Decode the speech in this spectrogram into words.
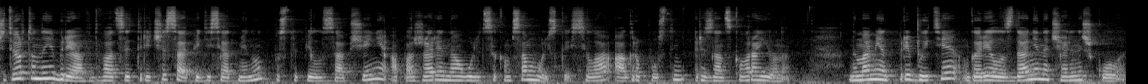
4 ноября в 23 часа 50 минут поступило сообщение о пожаре на улице Комсомольской, села Агропустынь Рязанского района. На момент прибытия горело здание начальной школы.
